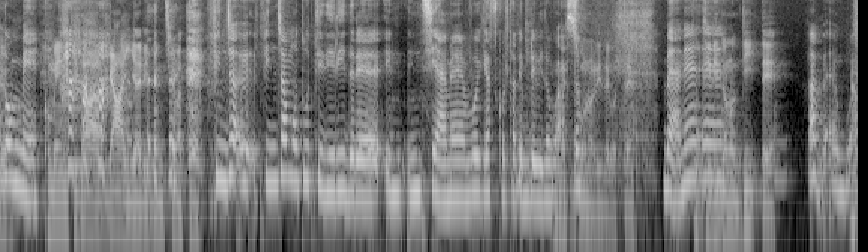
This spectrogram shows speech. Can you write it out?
proprio. con me. Come entità Gaia ride insieme a te. Fingia- fingiamo tutti di ridere in- insieme, voi che ascoltate Brevido Guardo. Nessuno ride con te. Bene. Tutti eh, ridono di te. Vabbè, è uguale.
